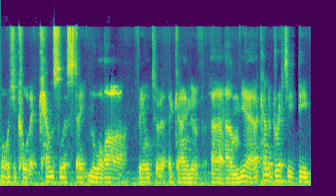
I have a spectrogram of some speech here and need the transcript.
what would you call it, council estate noir feel to it. A kind of, um, yeah, a kind of gritty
